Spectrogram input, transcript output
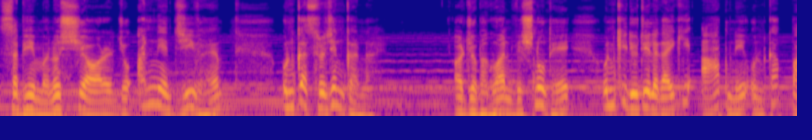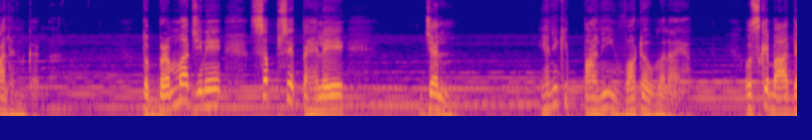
सभी मनुष्य और जो अन्य जीव हैं, उनका सृजन करना है। और जो भगवान विष्णु थे, उनकी ड्यूटी लगाई कि आपने उनका पालन करना तो ब्रह्मा जी ने सबसे पहले जल, यानी कि पानी वाटर बनाया। उसके बाद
